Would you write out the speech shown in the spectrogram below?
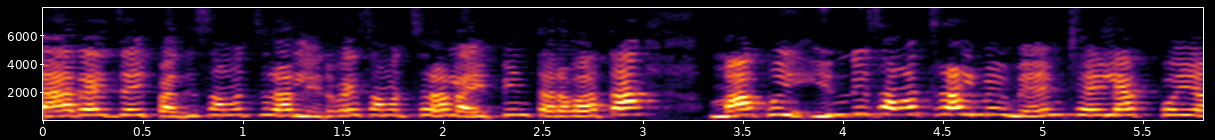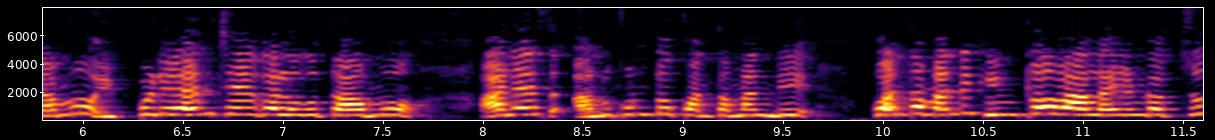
మ్యారేజ్ అయి పది సంవత్సరాలు ఇరవై సంవత్సరాలు అయిపోయిన తర్వాత మాకు ఇన్ని సంవత్సరాలు మేము ఏం చేయలేకపోయాము ఇప్పుడు ఏం చేయగలుగుతాము అనేసి అనుకుంటూ కొంతమంది కొంతమందికి ఇంట్లో వాళ్ళు అయి ఉండొచ్చు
